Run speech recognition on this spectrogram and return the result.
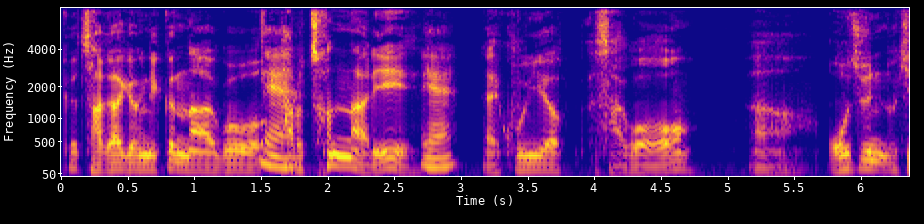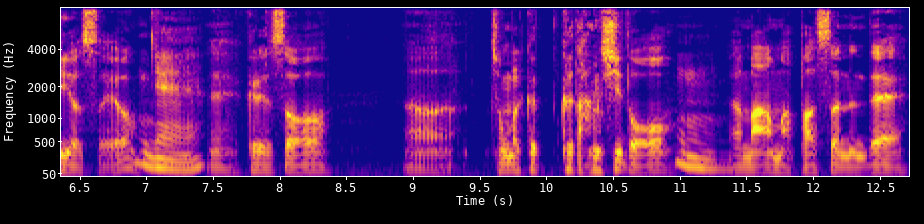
그 자가격리 끝나고 네. 바로 첫날이 예. 네, 구의역 사고 어 5주기였어요. 예. 네, 그래서 어 정말 그, 그 당시도 음. 어, 마음 아팠었는데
